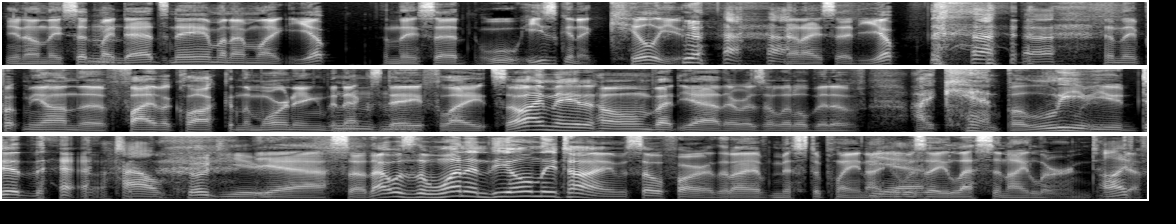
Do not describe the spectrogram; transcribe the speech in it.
You know, and they said mm. my hmm. dad's name, and I'm like, "Yep." And they said, Ooh, he's going to kill you. and I said, Yep. and they put me on the five o'clock in the morning, the next mm -hmm. day flight. So I made it home. But yeah, there was a little bit of, I can't believe you did that. How could you? Yeah. So that was the one and the only time so far that I have missed a plane. I, It was a lesson I learned. I've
